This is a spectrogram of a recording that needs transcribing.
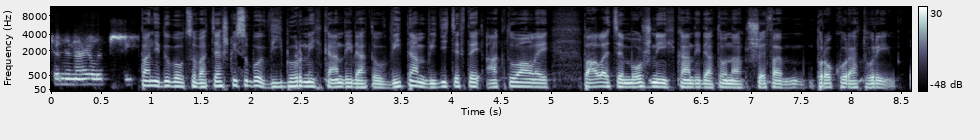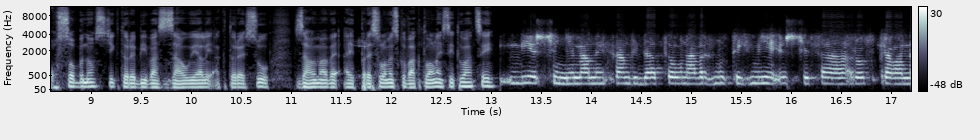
ten najlepší. Pani Dubovcová, ťažký súboj výborných kandidátov. Vy tam vidíte v tej aktuálnej palete možných kandidátov na šéfa prokuratúry osobnosti, ktoré by vás zaujali a ktoré sú zaujímavé aj pre Slovensko v aktuálnej situácii? My ešte nemáme kandidátov navrhnutých, my ešte sa rozprávame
